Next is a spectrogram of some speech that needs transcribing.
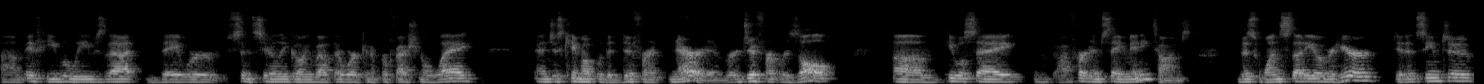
um, if he believes that they were sincerely going about their work in a professional way and just came up with a different narrative or a different result, um, he will say, I've heard him say many times, this one study over here didn't seem to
